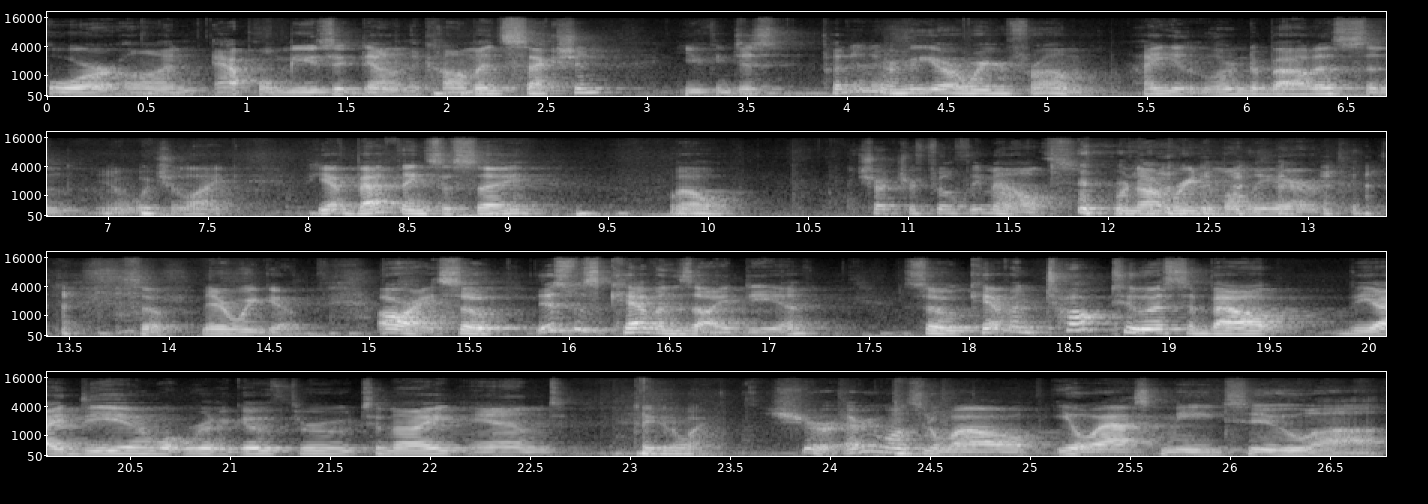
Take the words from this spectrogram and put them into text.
or on Apple Music down in the comments section. You can just put in there who you are, where you're from, how you learned about us, and you know what you like. If you have bad things to say, well, shut your filthy mouths. We're not reading them on the air. So there we go. All right. So this was Kevin's idea. So Kevin, talk to us about the idea, what we're going to go through tonight, and take it away. Sure. Every once in a while, you'll ask me to uh,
